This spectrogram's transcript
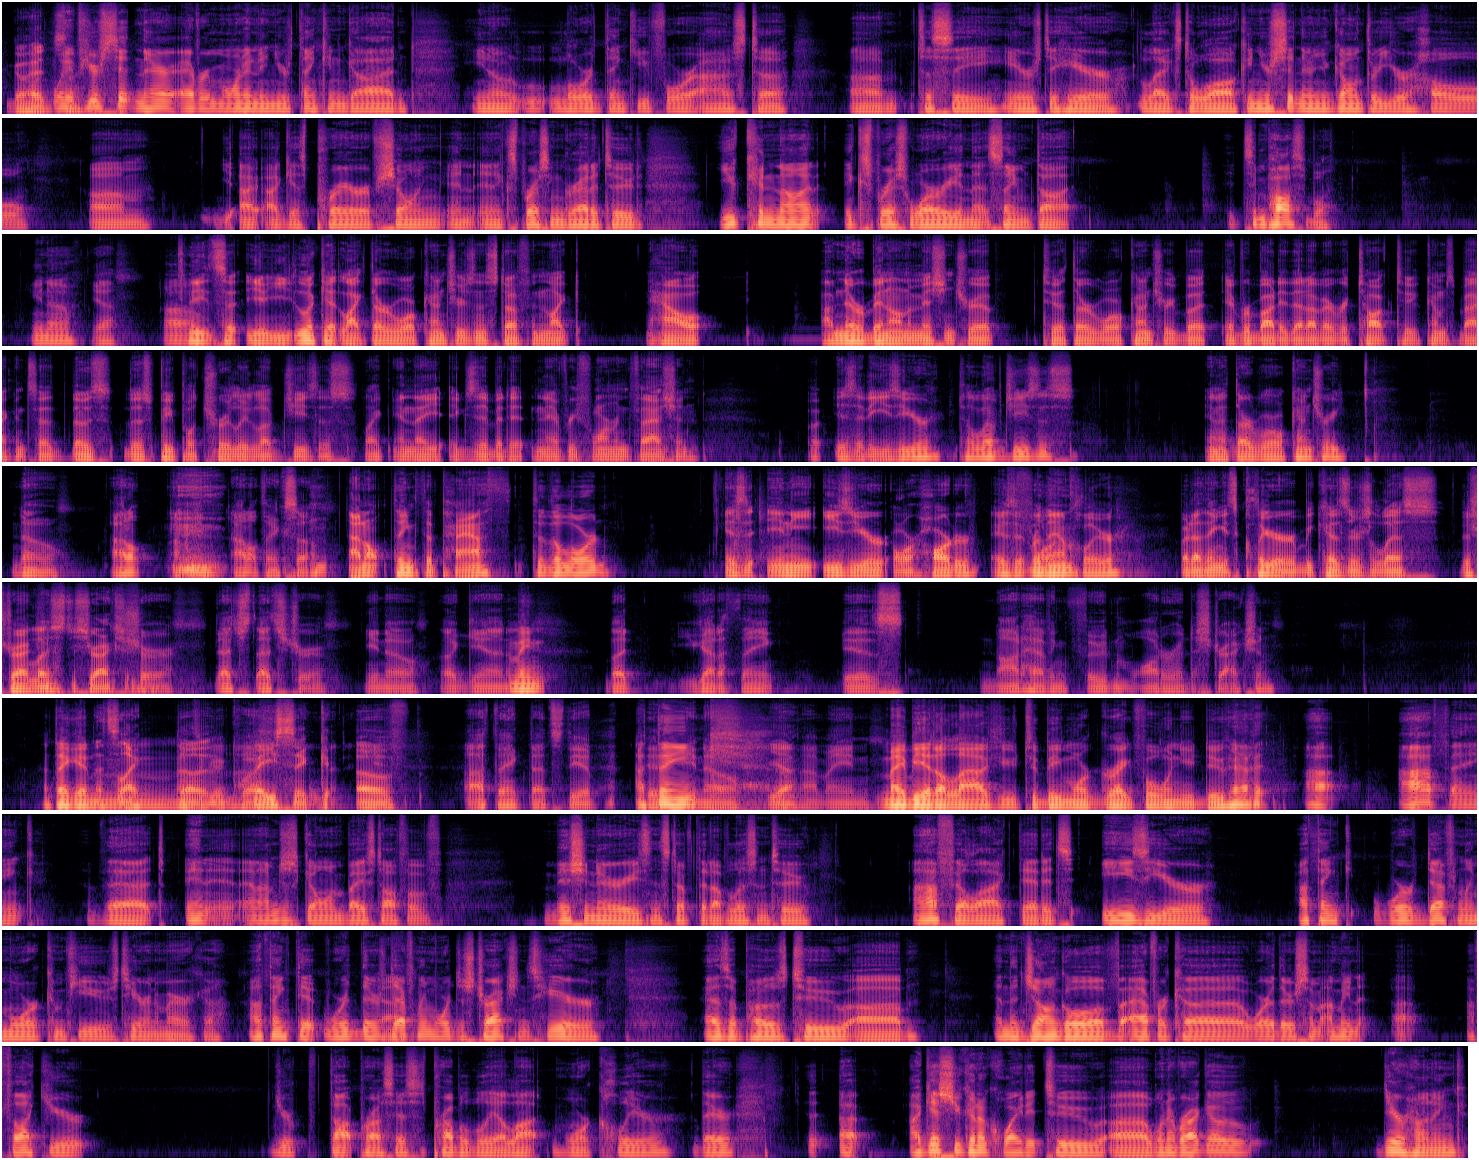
go ahead. Well, if you're sitting there every morning and you're thanking God, you know, Lord, thank you for eyes to um, to see, ears to hear, legs to walk, and you're sitting there and you're going through your whole, um, I, I guess, prayer of showing and, and expressing gratitude. You cannot express worry in that same thought. It's impossible. You know. Yeah. Um, It's a, you, you look at like third world countries and stuff, and like how I've never been on a mission trip to a third world country, but everybody that I've ever talked to comes back and said those those people truly love Jesus, like, and they exhibit it in every form and fashion. Uh, Is it easier to love Jesus in a third world country? No, I don't. I mean, I don't think so. I don't think the path to the Lord is it any easier or harder, Is it For more them? clear? but I think it's clearer because there's less Distraction. less distraction. Sure, that's that's true. You know, again, I mean, but you got to think: is not having food and water a distraction? I think it, That's like mm, that's the basic of I think that's the. I epit- think you know. Yeah. I mean, maybe it allows you to be more grateful when you do have it. I I think that, and and I'm just going based off of missionaries and stuff that I've listened to. I feel like that it's easier. I think we're definitely more confused here in America. I think that we're there's Yeah. definitely more distractions here, as opposed to uh, in the jungle of Africa where there's some. I mean, I, I feel like your your thought process is probably a lot more clear there. Uh, I guess you can equate it to uh, whenever I go deer hunting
